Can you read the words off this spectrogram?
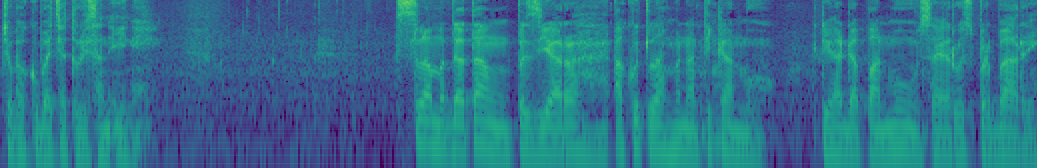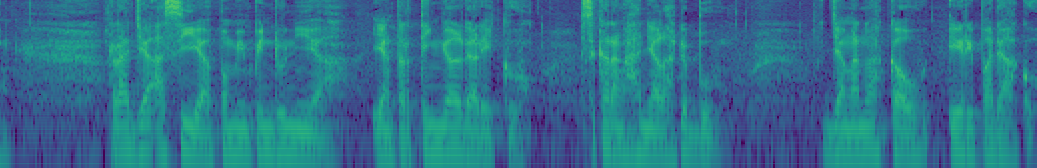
Coba aku baca tulisan ini. Selamat datang, peziarah. Aku telah menantikanmu. Di hadapanmu, Cyrus berbaring. Raja Asia, pemimpin dunia, yang tertinggal dariku. Sekarang hanyalah debu. Janganlah kau iri padaku.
